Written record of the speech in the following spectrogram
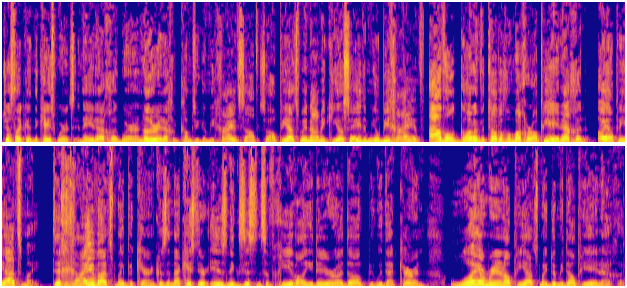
just like in the case where it's an Eid Echad, where another Eid Echad comes, you can be chayiv. So, al piyatzmai nami ki yasa edim, you'll be chayiv. Aval gonav v'tavach u'machar al piyed Echad, oy al piyatzmai. The chayiv atzmai bekaren, because in that case there is an existence of chayiv al yedei or hadav with that karen. Loy al piyatzmai dumid al piyed.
